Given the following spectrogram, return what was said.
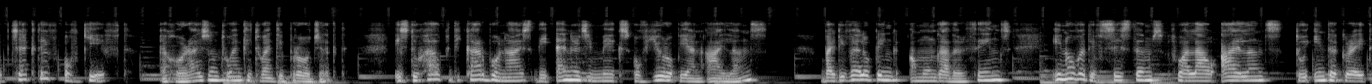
objective of GIFT, a Horizon 2020 project, is to help decarbonize the energy mix of European islands by developing, among other things, innovative systems to allow islands to integrate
